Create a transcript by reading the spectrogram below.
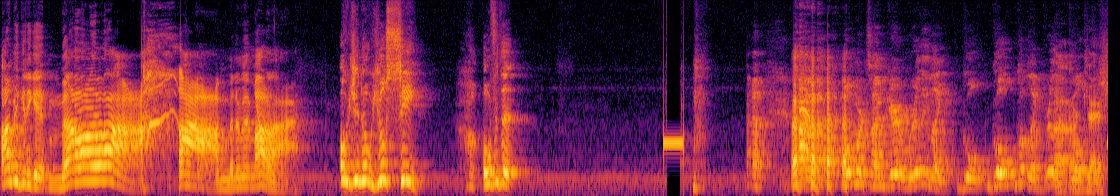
I'm gonna get mala. I'm gonna get mala. Oh, you know, you'll see. Over the. Uh, one more time, Garrett. Really like go, go, go like really Uh, gulp the shit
